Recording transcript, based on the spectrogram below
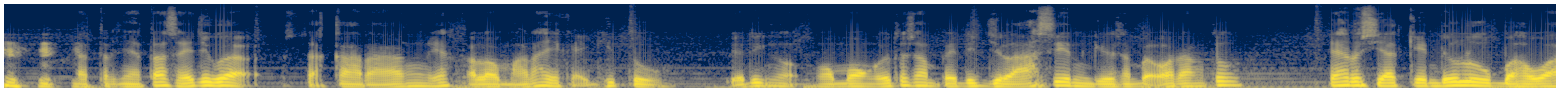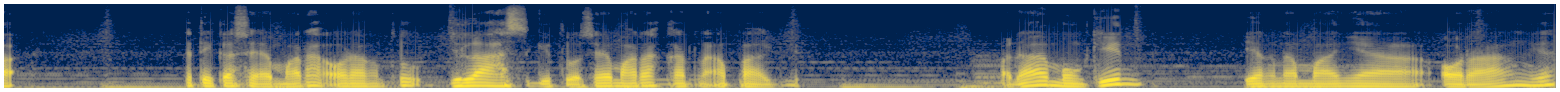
Nah ternyata saya juga sekarang ya kalau marah ya kayak gitu. Jadi ng- ngomong itu sampai dijelasin gitu sampai orang tuh saya harus yakin dulu bahwa ketika saya marah orang tuh jelas gitu. Saya marah karena apa gitu. Padahal mungkin yang namanya orang ya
